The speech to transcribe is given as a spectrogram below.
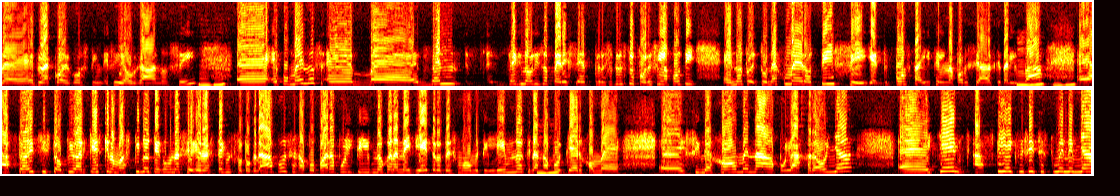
ε, εμπλακώ εγώ στην διοργάνωση. Ε, επομένως δεν δεν γνωρίζω περισσότερες πληροφορίες, αλλά να πω ότι ενώ τον έχουμε ρωτήσει για πώς θα ήθελε να παρουσιάσει και τα λοιπά, ε, αυτό έτσι στο οποίο αρκέσει και να μας πει ότι εγώ είμαι ένας τέχνης φωτογράφος, αγαπώ πάρα πολύ τη Λίμνο, έχω έναν ιδιαίτερο δεσμό με τη Λίμνο, την αγαπώ και έρχομαι ε, συνεχόμενα πολλά χρόνια. Ε, και αυτή η έκθεση έτσι, πούμε, είναι μια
